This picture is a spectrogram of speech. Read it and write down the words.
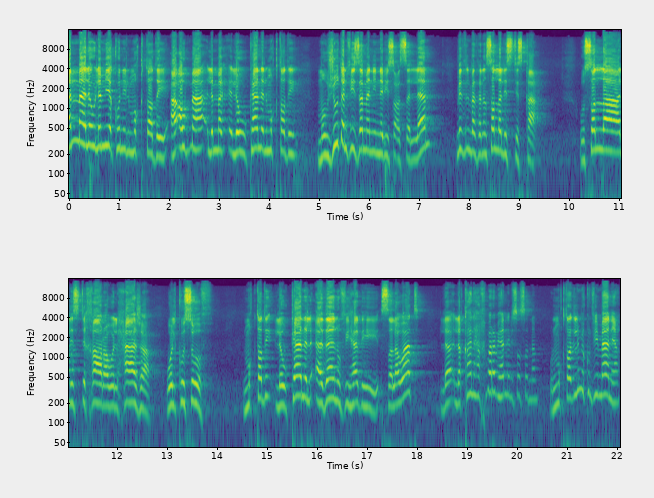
أما لو لم يكن المقتضي أو ما لما لو كان المقتضي موجودا في زمن النبي صلى الله عليه وسلم مثل مثلا صلى الاستسقاء وصلى الاستخارة والحاجة والكسوف. المقتضي لو كان الأذان في هذه الصلوات لقالها أخبر بها النبي صلى الله عليه وسلم والمقتضي لم يكن في مانع.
